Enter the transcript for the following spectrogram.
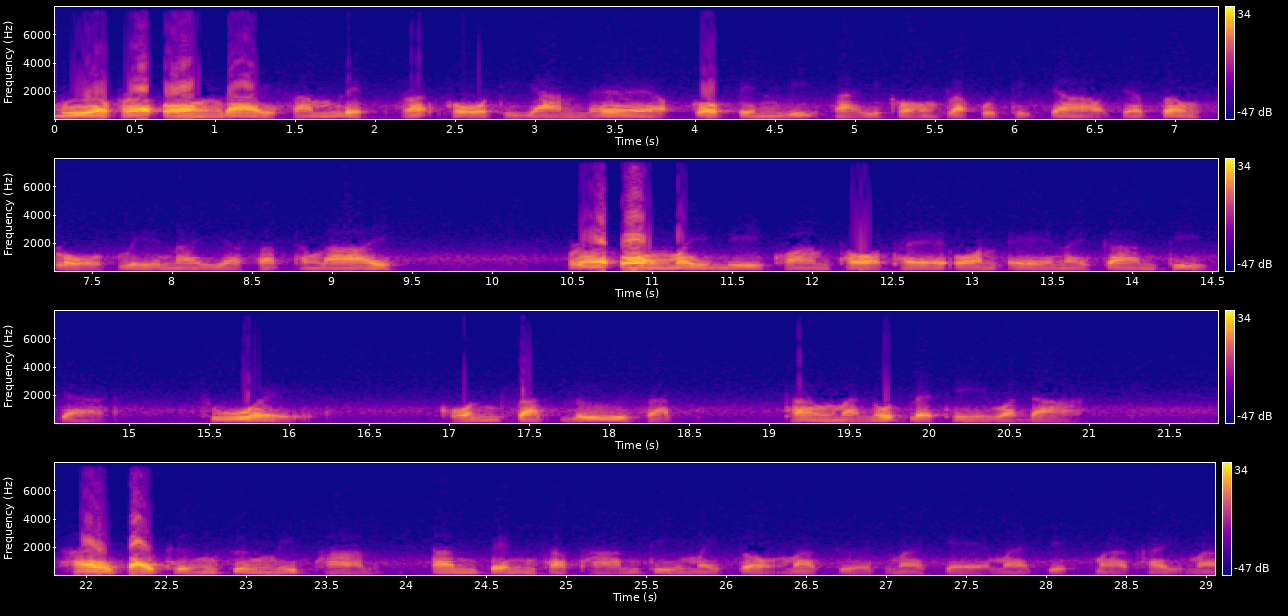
เมื่อพระองค์ได้สำเร็จพระโพธิญาณแล้วก็เป็นวิสัยของพระพุทธเจ้าจะต้องโปรดเวนัยสัตว์ทั้งหลาย พระองค์ไม่มีความท้อแท้อ่อนแอในการที่จะช่วยขนสัตว์ลือสัตว์ ทั้งมนุษย์และเทวดา ให้ไปถึงซึ่งนิพพาน อันเป็นสถานที่ไม่ต้องมาเกิดมาแก่มาเจ็บมาไข้มา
